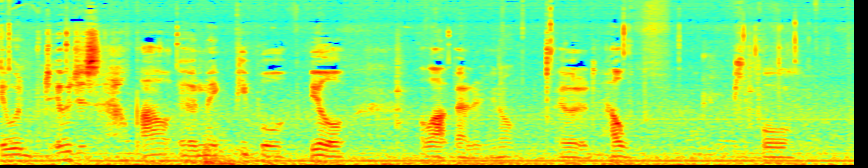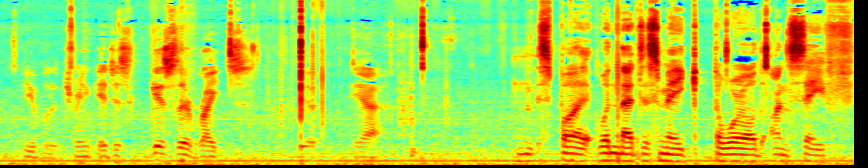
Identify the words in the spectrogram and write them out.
it would it would just help out. It would make people feel a lot better. You know, it would help people be able to drink. It just gives their rights. Yeah. But wouldn't that just make the world unsafe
